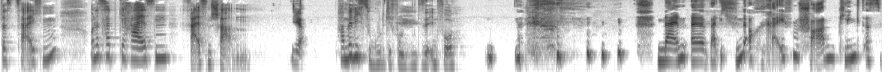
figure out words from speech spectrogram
das Zeichen. Und es hat geheißen Reifenschaden. Ja. Haben wir nicht so gut gefunden, diese Info. Nein, äh, weil ich finde auch Reifenschaden klingt, als,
